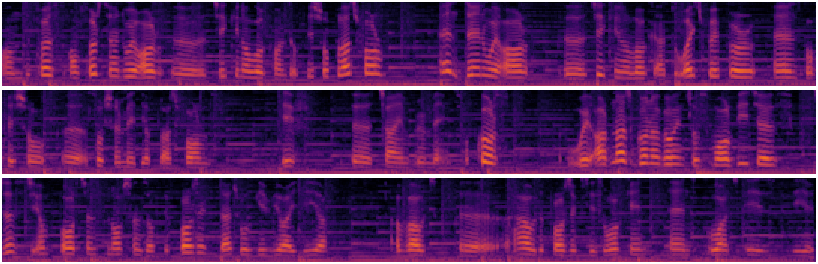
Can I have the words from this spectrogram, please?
on the first on first hand we are uh, taking a look on the official platform and then we are uh, taking a look at the white paper and official social media platforms if time remains. Of course we are not gonna go into small details just the important notions of the project that will give you idea about uh, how the project is working and what is the uh,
